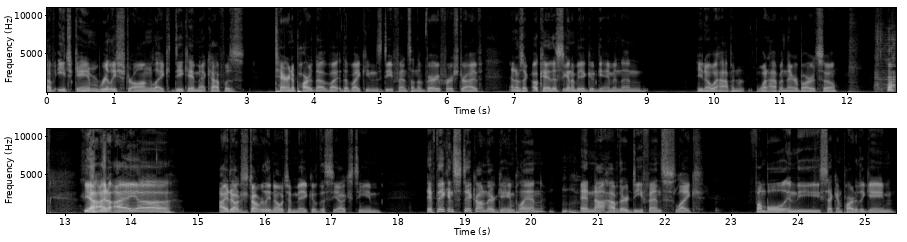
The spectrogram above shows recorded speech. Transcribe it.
of each game really strong. Like DK Metcalf was tearing apart that Vi- the Vikings defense on the very first drive, and I was like, okay, this is gonna be a good game. And then, you know what happened? What happened there, Bart? So, yeah, I I uh, I don't just don't really know what to make of the Seahawks team if they can stick on their game plan and not have their defense like fumble in the second part of the game,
